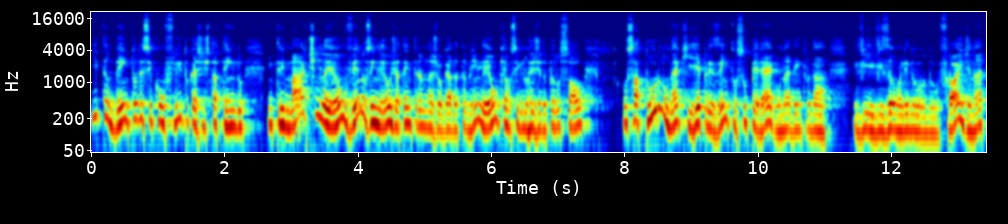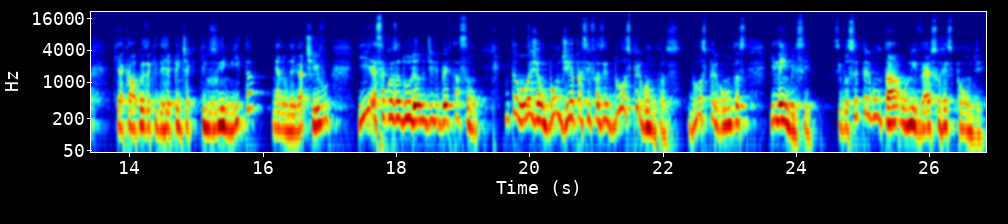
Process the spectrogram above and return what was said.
e também todo esse conflito que a gente está tendo entre Marte em Leão, Vênus em Leão já está entrando na jogada também, Leão, que é um signo regido pelo Sol, o Saturno, né, que representa o superego, né, dentro da visão ali do, do Freud, né, que é aquela coisa que de repente é que nos limita né, no negativo, e essa coisa do Urano de libertação. Então hoje é um bom dia para se fazer duas perguntas, duas perguntas, e lembre-se, se você perguntar, o universo responde.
